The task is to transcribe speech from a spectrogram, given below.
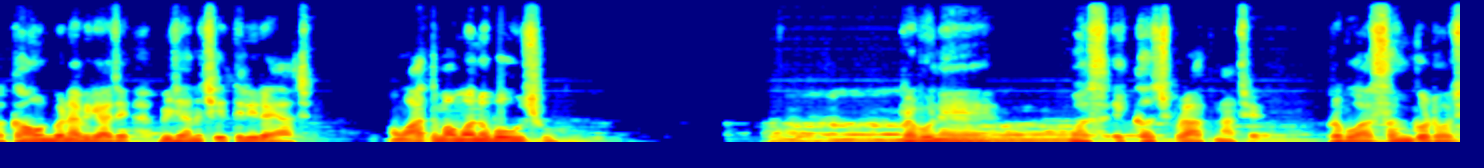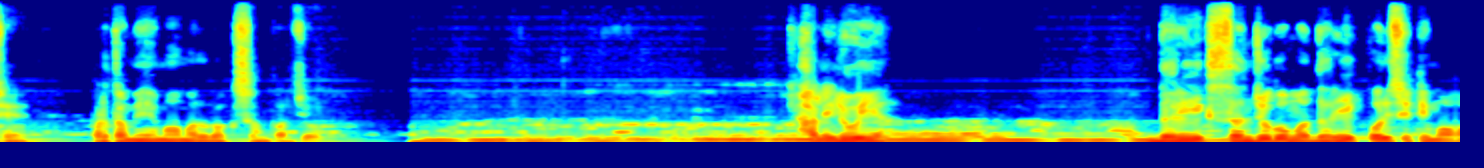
અકાઉન્ટ બનાવી રહ્યા છે. બીજાને છેતરી રહ્યા છે. હું આત્મામાં અનુભવું છું. પ્રભુને બસ એક જ પ્રાર્થના છે. પ્રભુ, આ સંકટો છે, પણ તમે એમાં અમારું રક્ષણ કરજો. હાલેલુયા. દરેક સંજોગોમાં, દરેક પરિસ્થિતિમાં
